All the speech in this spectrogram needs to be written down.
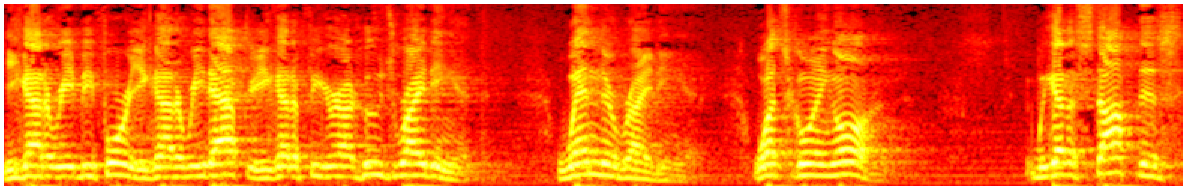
You got to read before, you got to read after, you got to figure out who's writing it, when they're writing it, what's going on. We got to stop this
